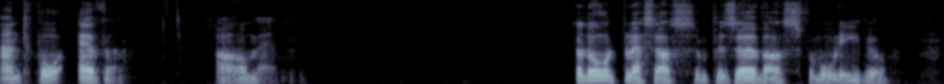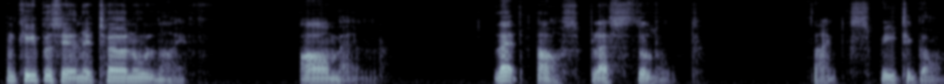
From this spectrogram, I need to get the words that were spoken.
and for ever. Amen. The Lord bless us and preserve us from all evil, and keep us in eternal life. Amen. Let us bless the Lord. Thanks be to God.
